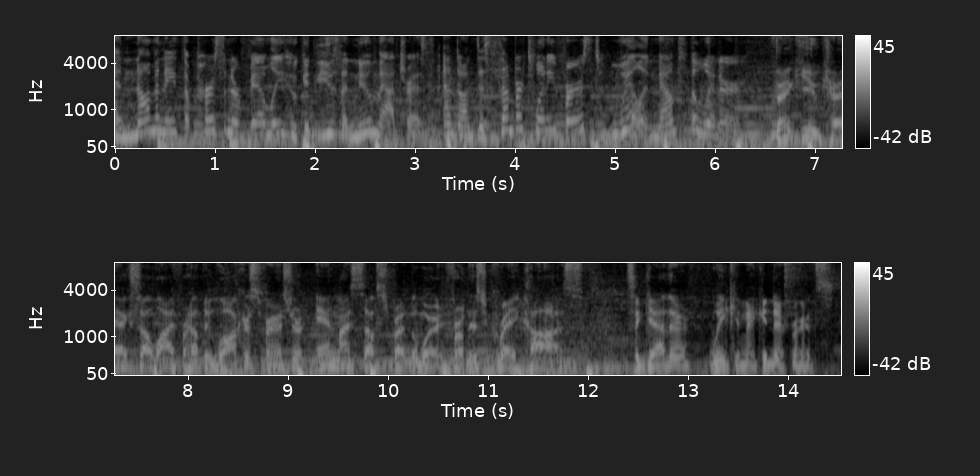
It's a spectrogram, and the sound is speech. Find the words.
and nominate the person or family who could use a new mattress. And on December 21st, we'll announce the winner. Thank you, KXLY, for helping Walker's Furniture and myself spread the word for this great cause. Together, we can make a difference.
